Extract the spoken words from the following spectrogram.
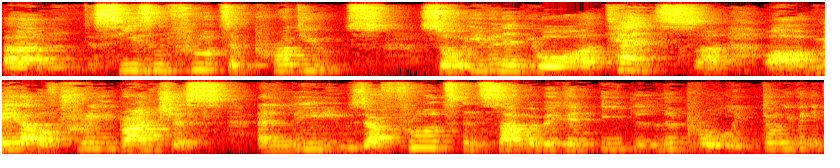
um, seasoned fruits and produce. So even in your uh, tents uh, are made up of tree branches and leaves, there are fruits inside where you can eat liberally. Don't even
